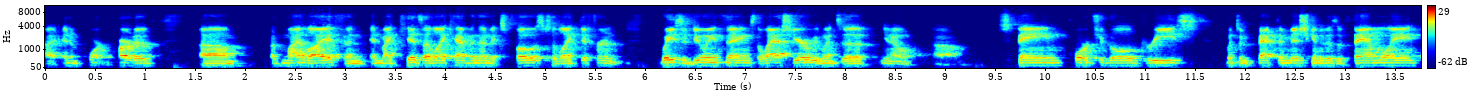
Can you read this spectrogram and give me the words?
a, an important part of um, of my life and, and my kids. I like having them exposed to like different ways of doing things. The last year we went to you know uh, Spain Portugal Greece went to back to Michigan to visit family.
